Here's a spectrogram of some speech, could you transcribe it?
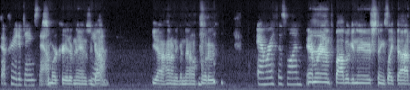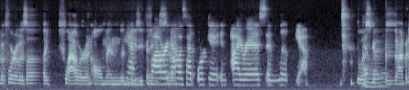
got creative names now. Some more creative names. We've yeah. got yeah, I don't even know what. Are, Amaranth is one. Amaranth, baba ganoush, things like that. Before it was like flower and almond and yeah, easy things. Flower so. now has had orchid and iris and li- yeah. The list goes on, but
